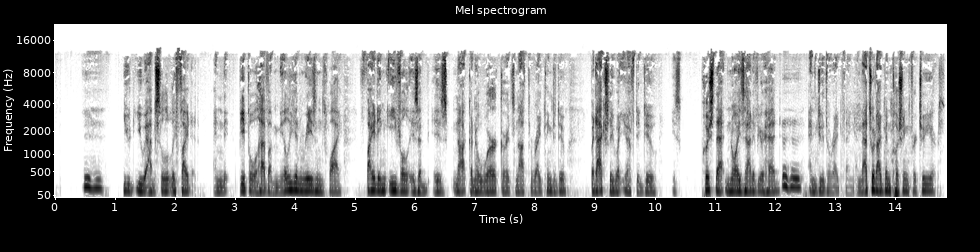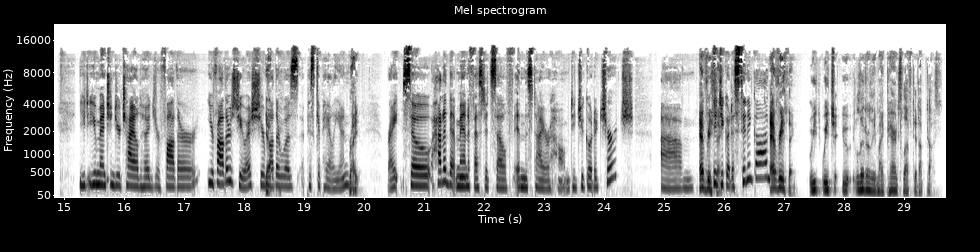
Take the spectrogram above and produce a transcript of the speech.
Mm-hmm. You you absolutely fight it, and people will have a million reasons why fighting evil is a is not going to work or it's not the right thing to do. But actually, what you have to do is push that noise out of your head mm-hmm. and do the right thing, and that's what I've been pushing for two years. You, you mentioned your childhood. Your father, your father's Jewish. Your Yep. mother was Episcopalian. Right. Right. So, how did that manifest itself in the Steyer home? Did you go to church? Um, Everything. Did you go to synagogue? Everything. We, we literally, my parents left it up to us.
